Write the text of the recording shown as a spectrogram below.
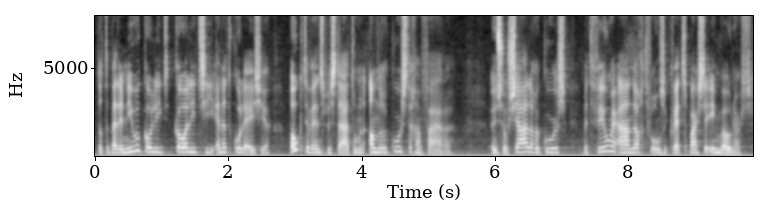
dat er bij de nieuwe coalitie en het college ook de wens bestaat om een andere koers te gaan varen. Een socialere koers met veel meer aandacht voor onze kwetsbaarste inwoners.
